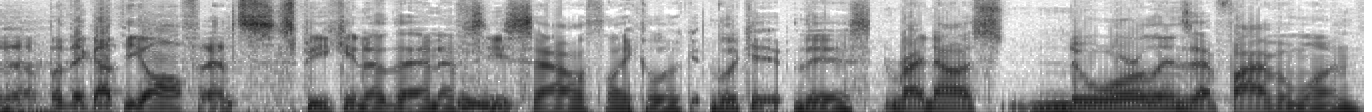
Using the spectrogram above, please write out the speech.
But, uh, but they got the offense. Speaking of the NFC South, like look look at this. Right now it's New Orleans at five and one,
